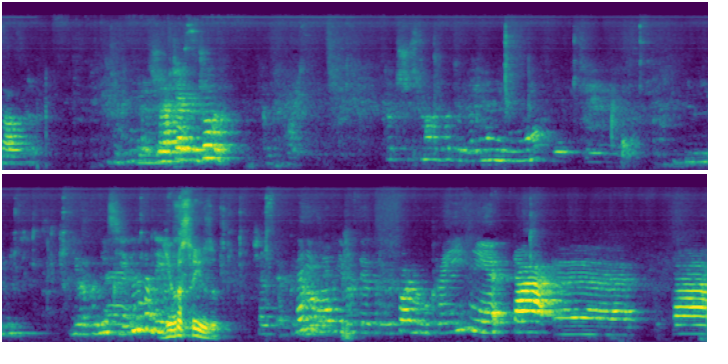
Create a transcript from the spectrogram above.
завтра. Що навчальський човен? Тут щось мало бути виконання вимог. Єврокомісії. Ну, напевно, Євросоюзу. Зараз виконання вимог реформи в Україні та, е, та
